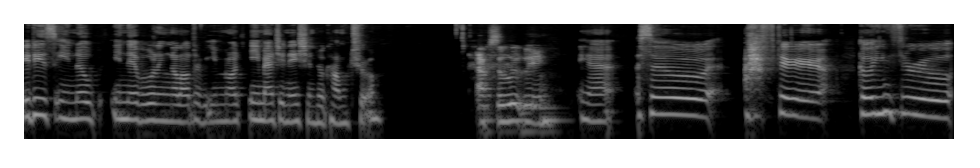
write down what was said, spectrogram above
It is enabling a lot of Im- imagination to come true. Absolutely. Yeah. So after going through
